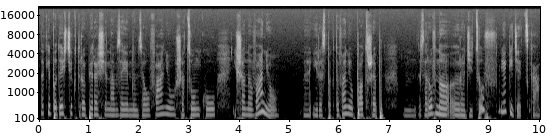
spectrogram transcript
takie podejście, które opiera się na wzajemnym zaufaniu, szacunku i szanowaniu i respektowaniu potrzeb zarówno rodziców, jak i dziecka.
